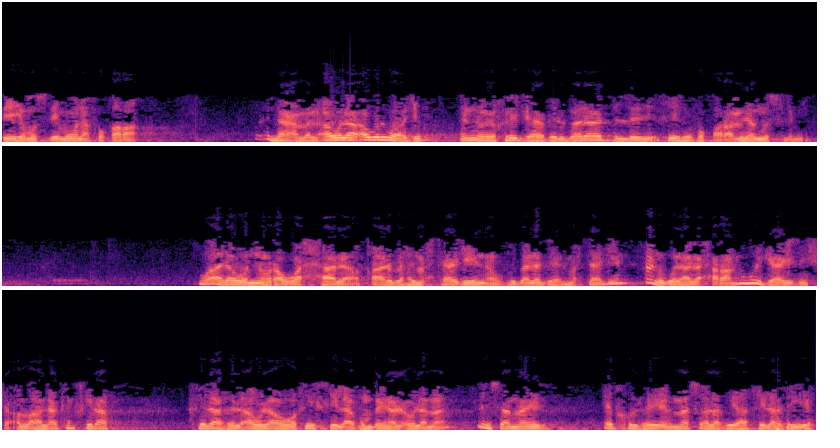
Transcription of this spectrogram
فيه مسلمون فقراء؟ نعم الأولى أو الواجب أنه يخرجها في البلد الذي فيه فقراء من المسلمين. ولو أنه روحها لأقاربه المحتاجين أو في بلده المحتاجين ما نقول هذا حرام نقول جائز إن شاء الله لكن خلاف خلاف الأولى وفيه خلاف بين العلماء. الإنسان ما يدخل في مسألة فيها خلافية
